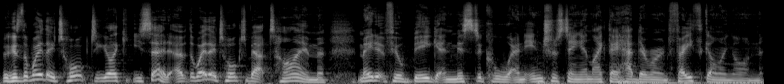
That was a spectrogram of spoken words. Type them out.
Because the way they talked, you like you said, uh, the way they talked about time made it feel big and mystical and interesting and like they had their own faith going on.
